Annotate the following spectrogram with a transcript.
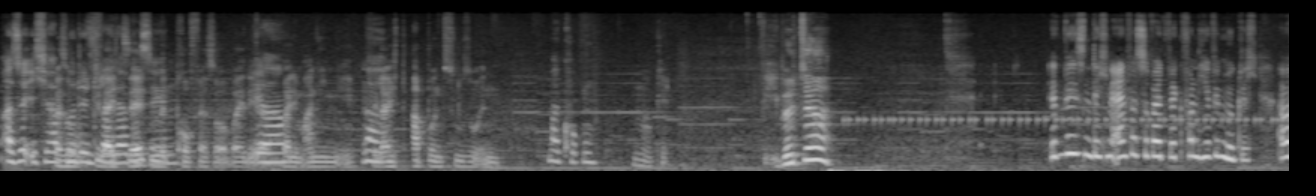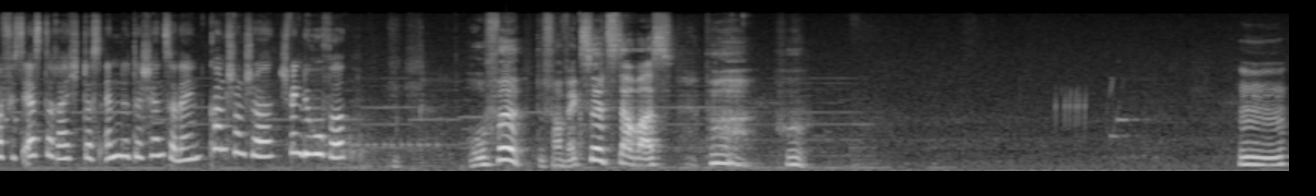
Also ich habe also nur den vielleicht Trailer selten gesehen. mit Professor bei, der, ja. bei dem Anime. Nein. Vielleicht ab und zu so in... Mal gucken. Okay. Wie bitte? Im Wesentlichen einfach so weit weg von hier wie möglich. Aber fürs Erste reicht das Ende der Chancellor Lane. Komm schon, Charles, schwing die Hufe. Hufe? Du verwechselst da was. Puh. Puh. Hm.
